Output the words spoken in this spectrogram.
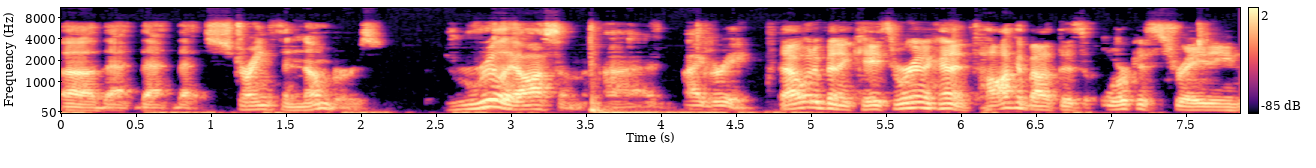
uh, that that that strength in numbers really awesome i i agree that would have been a case. We're going to kind of talk about this orchestrating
